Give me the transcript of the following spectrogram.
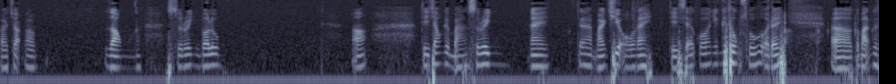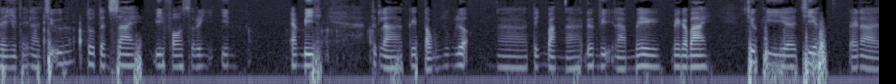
và chọn vào dòng string volume. Đó. Thì trong cái bảng string này tức là bảng chia ổ này thì sẽ có những cái thông số ở đây. Uh, các bạn có thể nhìn thấy là chữ total size before string in MB tức là cái tổng dung lượng À, tính bằng uh, đơn vị là me megabyte. Trước khi uh, chia đấy là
